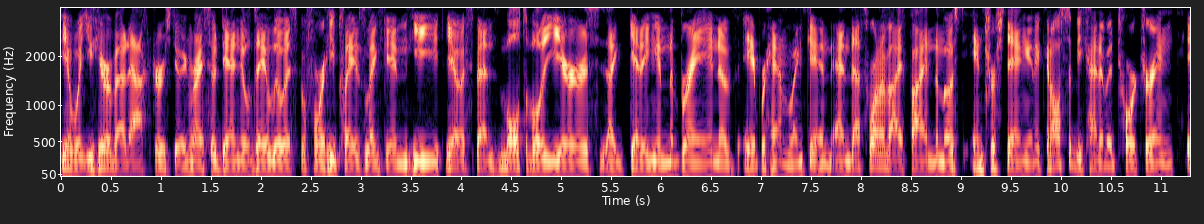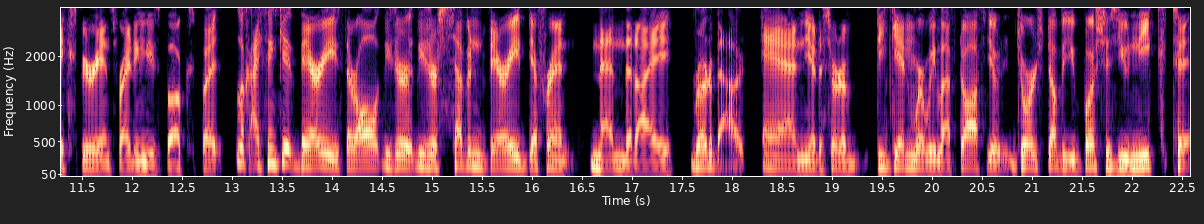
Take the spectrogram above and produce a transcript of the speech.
you know what you hear about actors doing, right? So Daniel Day Lewis, before he plays Lincoln, he you know spends multiple years like getting in the brain of Abraham Lincoln, and that's one of I find the most interesting, and it can also be kind of a torturing experience writing these books. But look, I think it varies. They're all these are these are seven very different men that I wrote about, and you know to sort of begin where we left off, you know George W. Bush is unique to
